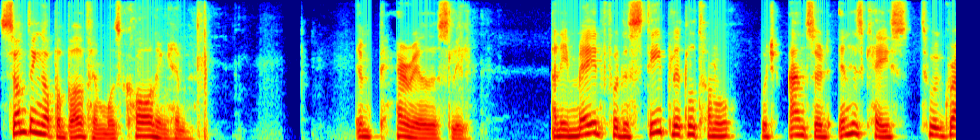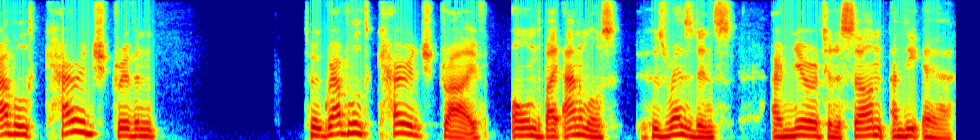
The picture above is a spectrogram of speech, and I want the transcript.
Something up above him was calling him imperiously, and he made for the steep little tunnel which answered in his case to a gravelled carriage driven to a gravelled carriage drive owned by animals whose residents are nearer to the sun and the air.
